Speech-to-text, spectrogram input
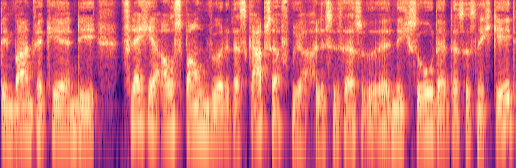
den Bahnverkehr in die Fläche ausbauen würde, das gab es ja früher alles. Es ist also äh, nicht so, dass es nicht geht.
